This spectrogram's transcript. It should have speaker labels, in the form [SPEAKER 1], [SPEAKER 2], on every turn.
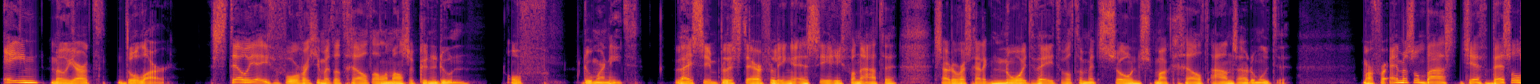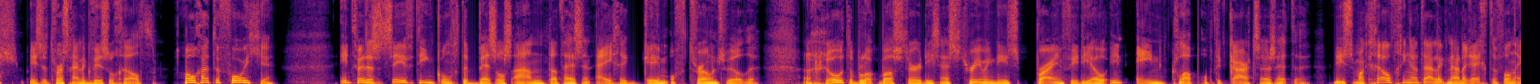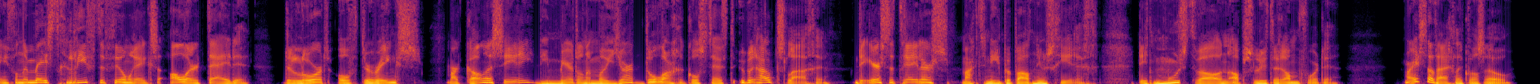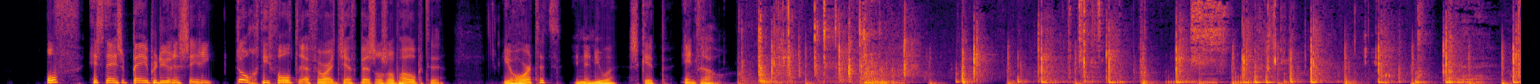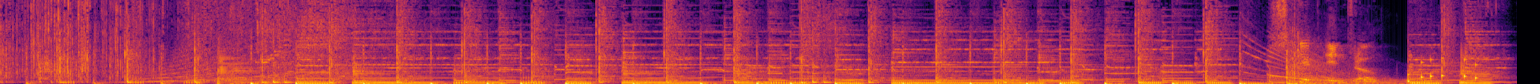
[SPEAKER 1] 1 miljard dollar. Stel je even voor wat je met dat geld allemaal zou kunnen doen. Of doe maar niet. Wij simpele stervelingen en seriefanaten zouden waarschijnlijk nooit weten wat we met zo'n smak geld aan zouden moeten. Maar voor Amazon-baas Jeff Bezos is het waarschijnlijk wisselgeld. Hooguit een fooitje. In 2017 kondigde Bezos aan dat hij zijn eigen Game of Thrones wilde. Een grote blockbuster die zijn streamingdienst Prime Video in één klap op de kaart zou zetten. Die smak geld ging uiteindelijk naar de rechten van een van de meest geliefde filmreeksen aller tijden. The Lord of the Rings. Maar kan een serie die meer dan een miljard dollar gekost heeft überhaupt slagen? De eerste trailers maakten niet bepaald nieuwsgierig. Dit moest wel een absolute ramp worden. Maar is dat eigenlijk wel zo? Of is deze peperdure serie toch die voltreffer waar Jeff Bezos op hoopte? Je hoort het in de nieuwe Skip intro.
[SPEAKER 2] Skip intro.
